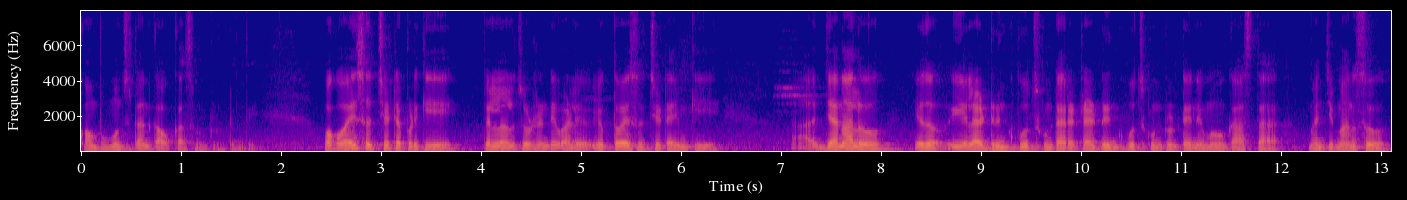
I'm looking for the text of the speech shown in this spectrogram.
కంపు ముంచడానికి అవకాశం ఉంటుంటుంది. ఒక వయసు వచ్చేటప్పటికి పిల్లలు చూడండి వాళ్ళు యుక్త వయసు వచ్చే టైంకి జనాలు ఏదో ఇలా డ్రింక్ పుచ్చుకుంటారట డ్రింక్ పుచ్చుకుంటుంటేనేమో కాస్త మంచి మనసు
